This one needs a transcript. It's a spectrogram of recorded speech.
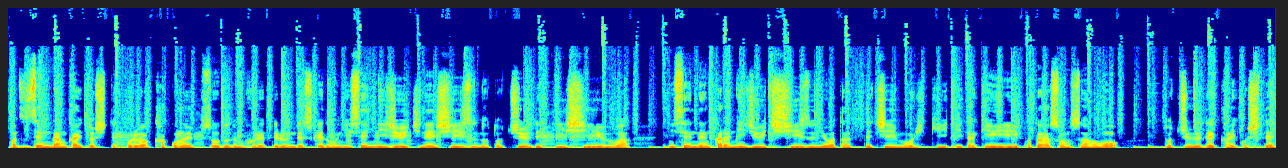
まず前段階として、これは過去のエピソードでも触れてるんですけども、2021年シーズンの途中で TCU は2000年から21シーズンにわたってチームを率いていたゲイリー・パターソンさんを途中で解雇して、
